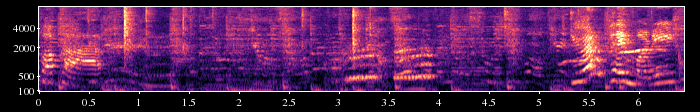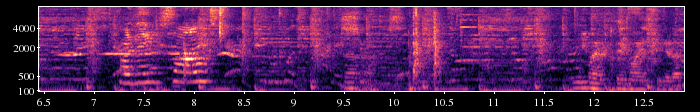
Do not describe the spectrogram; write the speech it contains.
Papa. Do you have to pay money for these songs? Uh-uh. You might have to pay money to get a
